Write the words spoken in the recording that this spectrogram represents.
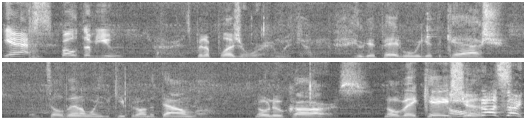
Yes, both of you. All right. It's been a pleasure working with you. You'll get paid when we get the cash. Until then, I want you to keep it on the down low. No new cars. No vacation. No, nothing!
